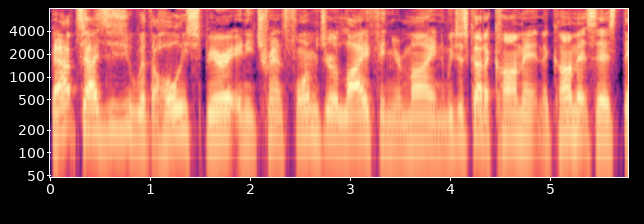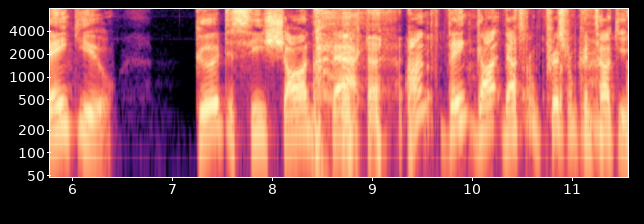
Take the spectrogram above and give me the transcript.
baptizes you with the Holy Spirit, and he transforms your life and your mind. We just got a comment, and the comment says, Thank you. Good to see Sean back. I'm thank God that's from Chris from Kentucky.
